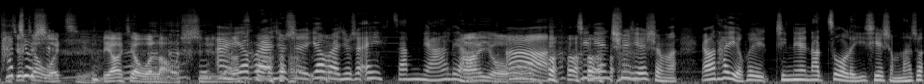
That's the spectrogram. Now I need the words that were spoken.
他就是就叫我姐，不要叫我老师。哎，要不然就是，要不然就是，哎，咱们娘俩，哎呦啊，今天吃些什么？然后他也会今天他做了一些什么？他说：“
